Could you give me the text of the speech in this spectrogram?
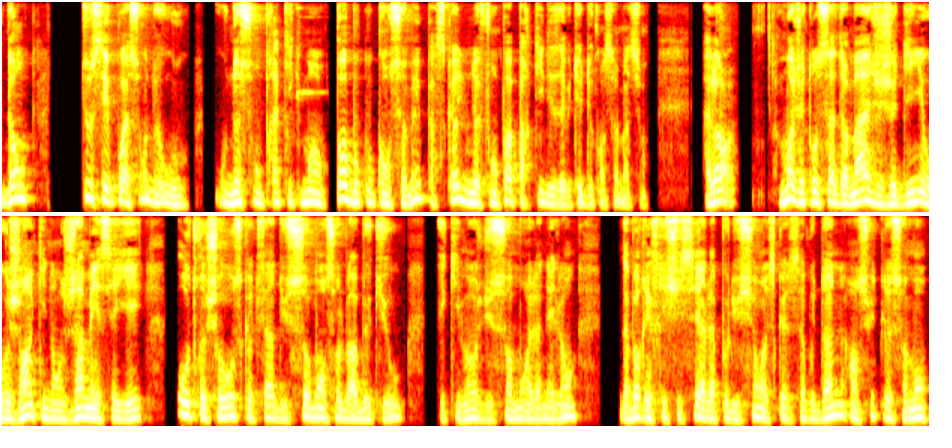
Donc, tous ces poissons ne, ou, ne sont pratiquement pas beaucoup consommés parce qu'ils ne font pas partie des habitudes de consommation. Alors, moi, je trouve ça dommage. Je dis aux gens qui n'ont jamais essayé autre chose que de faire du saumon sur le barbecue et qui mangent du saumon à l'année longue, d'abord réfléchissez à la pollution, est-ce que ça vous donne. Ensuite, le saumon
